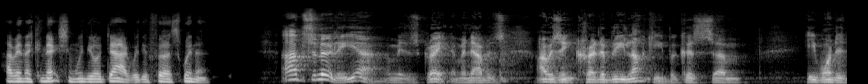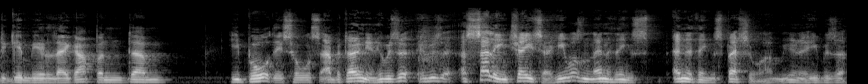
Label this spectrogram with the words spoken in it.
having a connection with your dad, with your first winner. Absolutely, yeah. I mean, it was great. I mean, I was I was incredibly lucky because um, he wanted to give me a leg up, and um, he bought this horse Aberdonian, who was a who was a, a, selling chaser. He wasn't anything anything special. I mean, you know, he was a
